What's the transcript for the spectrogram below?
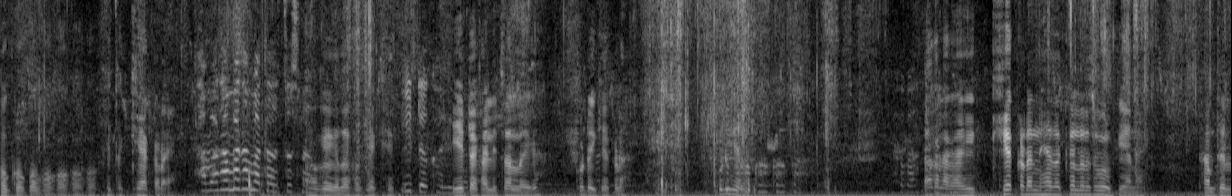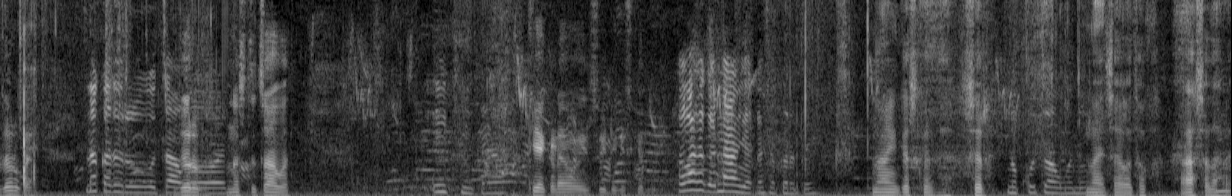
हो हो हो हो हो हो हो. इथं खेकडा आहे. थांबा थांबा थांबा थांबतच ना. हो का दाखव खेक खेक. इथं खाली इटा खाली चाललाय का? कुठे खेकडा? कुठे गेला? लागला का हे खेकडा ह्याचा कलरच ओळखू नाही थांब त्याला धरू काय? नका धरू धरू चावत. नसतं चावत. एक इकडं खेकडा होय स्वीटी कस करते हो का सगळं नाव घ्या कसं करतोय? नाही कस करते सर. नको चावण नाही चावत हो. असं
